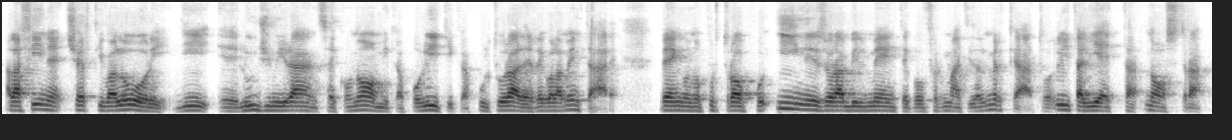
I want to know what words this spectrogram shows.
Alla fine certi valori di eh, lungimiranza economica, politica, culturale e regolamentare vengono purtroppo inesorabilmente confermati dal mercato. L'Italietta nostra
